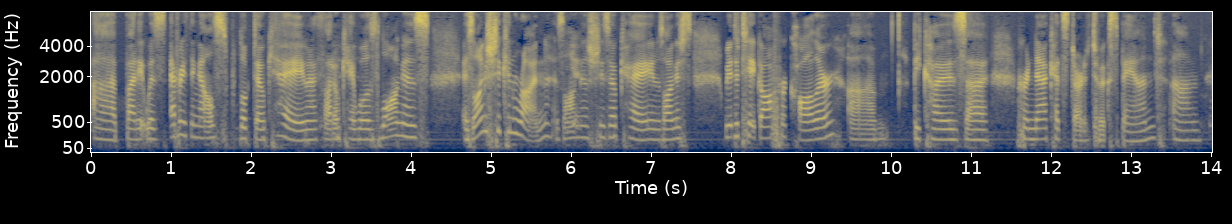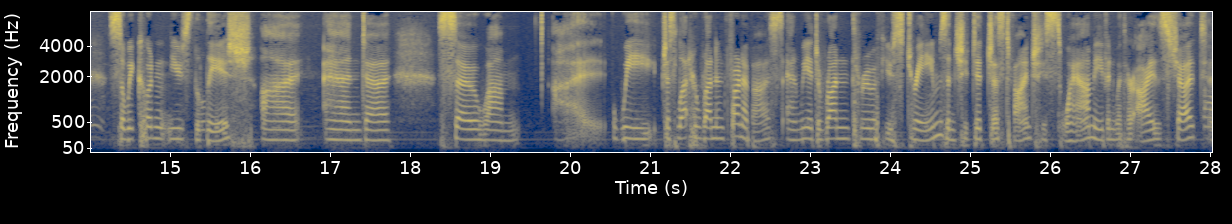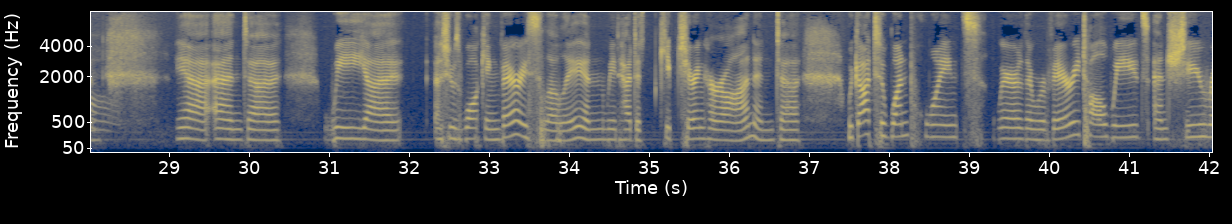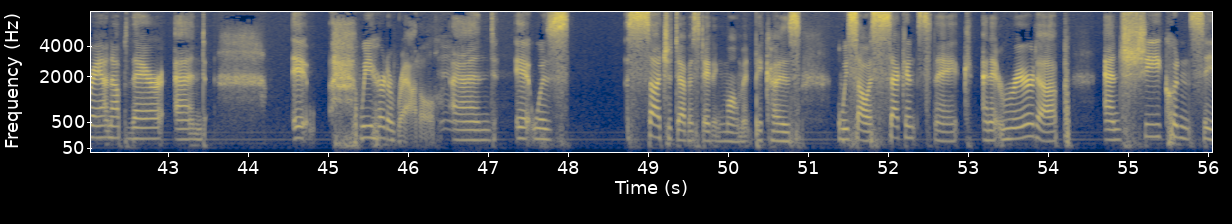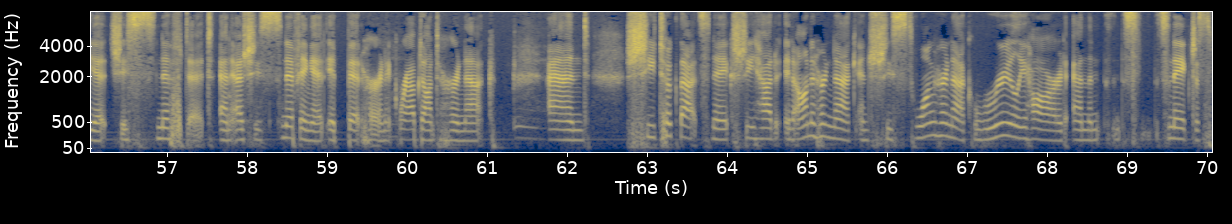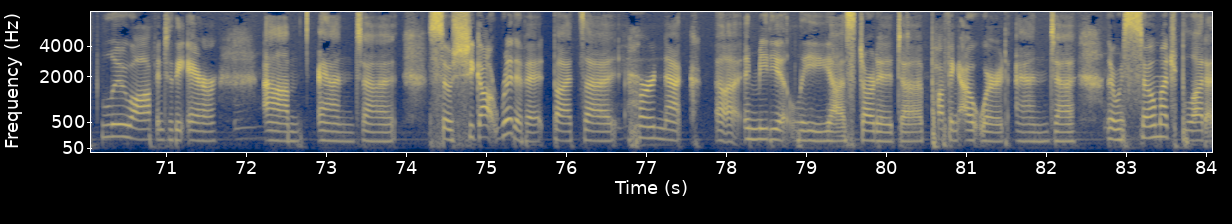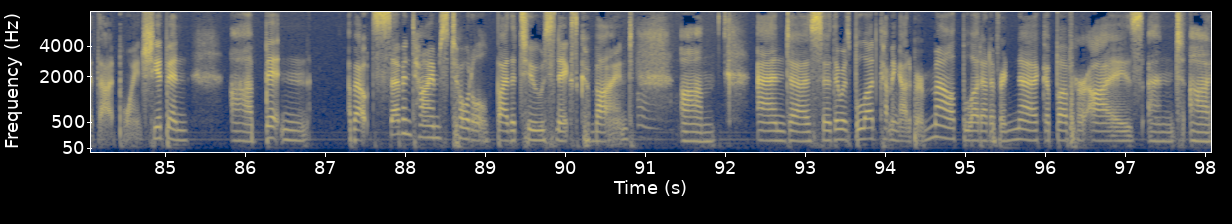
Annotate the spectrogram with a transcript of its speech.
Uh, but it was everything else looked okay, and I thought, okay, well, as long as as long as she can run, as long yeah. as she's okay, and as long as we had to take off her collar um, because uh, her neck had started to expand, um, so we couldn't use the leash, uh, and uh, so. Um, uh, we just let her run in front of us, and we had to run through a few streams, and she did just fine. She swam even with her eyes shut, and oh yeah, and uh, we uh, she was walking very slowly, and we'd had to keep cheering her on. And uh, we got to one point where there were very tall weeds, and she ran up there, and it we heard a rattle, and it was such a devastating moment because we saw a second snake, and it reared up. And she couldn't see it. She sniffed it. And as she's sniffing it, it bit her and it grabbed onto her neck. And she took that snake, she had it on her neck, and she swung her neck really hard, and the snake just flew off into the air. Um, and uh, so she got rid of it, but uh, her neck uh, immediately uh, started uh, puffing outward, and uh, there was so much blood at that point. She had been uh, bitten about seven times total by the two snakes combined. Um, and uh, so there was blood coming out of her mouth, blood out of her neck, above her eyes, and uh,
